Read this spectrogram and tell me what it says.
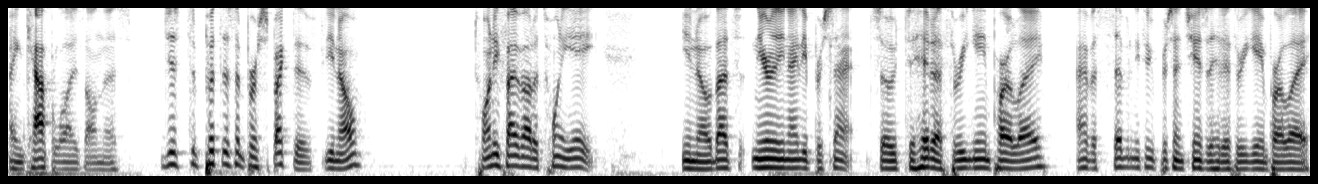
Can capitalize on this. Just to put this in perspective, you know, twenty five out of twenty eight. You know that's nearly ninety percent. So to hit a three game parlay, I have a 73% chance to hit a three game parlay.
